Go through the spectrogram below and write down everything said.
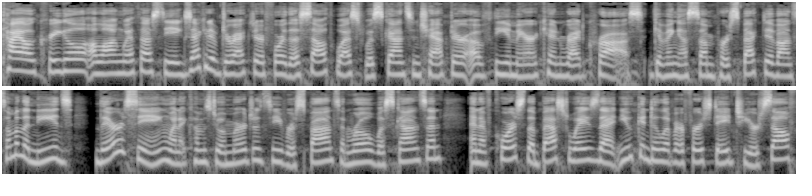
Kyle Kriegl, along with us, the executive director for the Southwest Wisconsin chapter of the American Red Cross, giving us some perspective on some of the needs they're seeing when it comes to emergency response in rural Wisconsin, and of course, the best ways that you can deliver first aid to yourself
